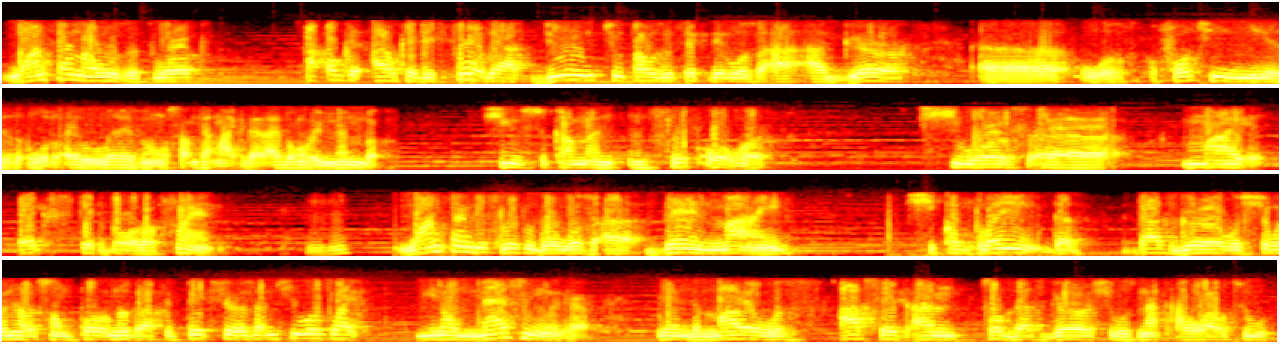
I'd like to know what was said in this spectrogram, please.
One time I was at work. Uh, Okay, okay. Before that, during 2006, there was a, a girl, uh, was 14 years old, 11 or something like that. I don't remember. She used to come and, and sleep over. She was uh, my ex stepdaughter friend. One time, this little girl was uh, then nine. She complained that that girl was showing her some pornographic pictures, and she was like, you know, messing with her. Then the mother was upset and told that girl she was not allowed to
